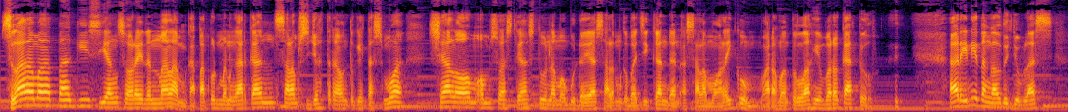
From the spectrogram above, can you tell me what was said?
Selamat pagi, siang, sore, dan malam. Kapan pun mendengarkan, salam sejahtera untuk kita semua. Shalom, Om Swastiastu, Namo Buddhaya, Salam Kebajikan, dan Assalamualaikum warahmatullahi wabarakatuh. Hari ini tanggal 17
